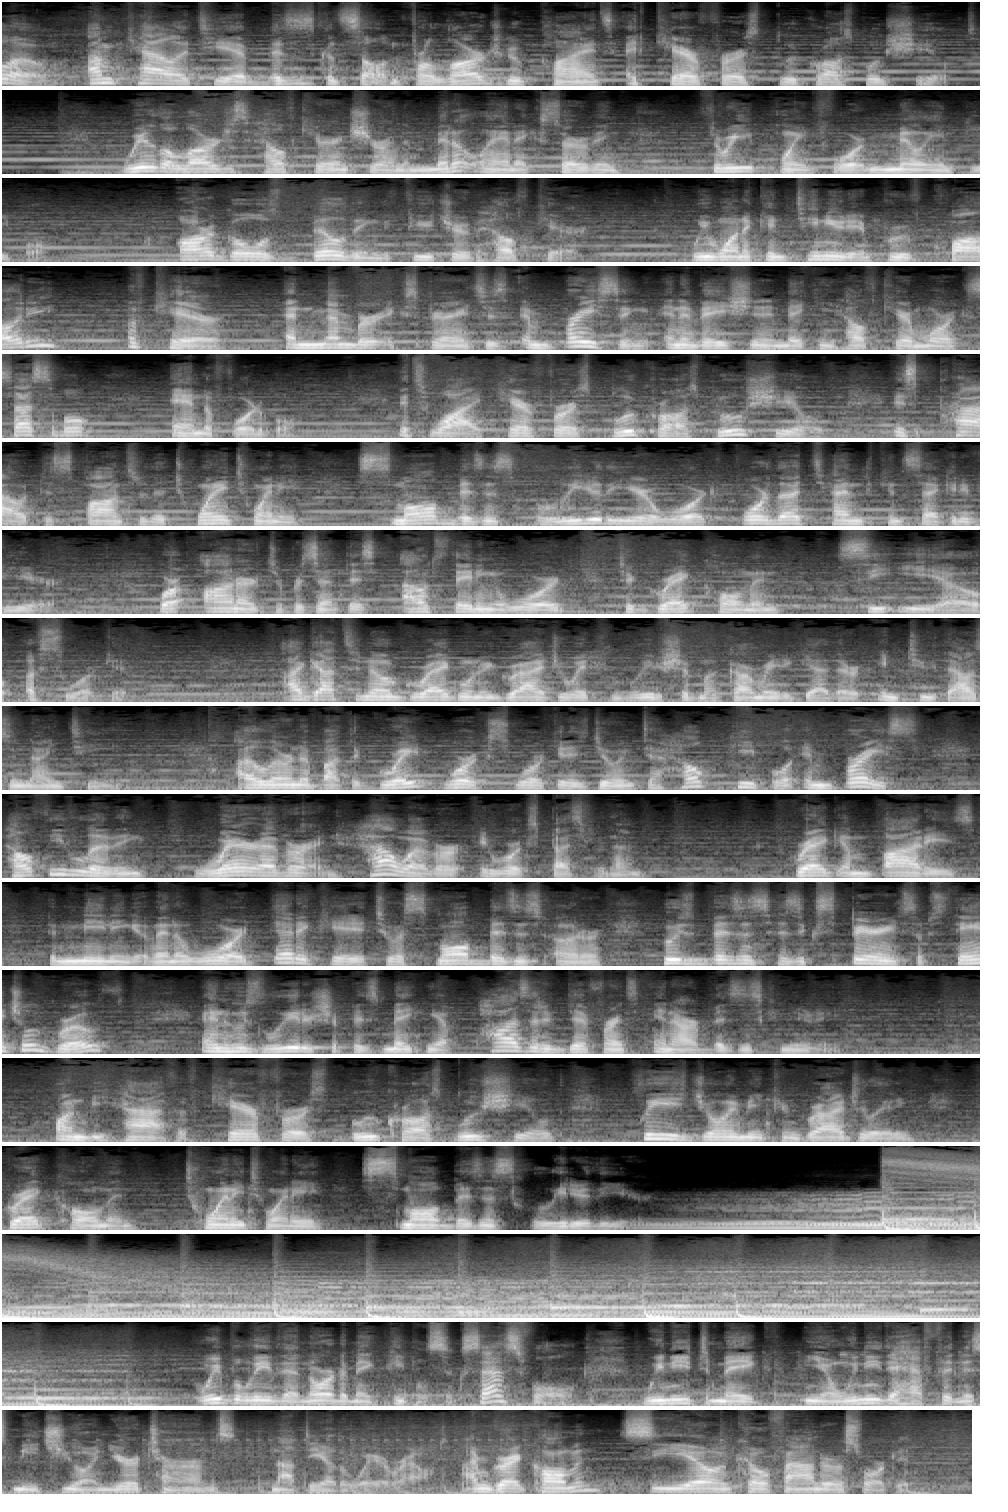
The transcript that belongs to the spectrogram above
Hello, I'm Kal Attia, business consultant for large group clients at CareFirst Blue Cross Blue Shield. We're the largest healthcare insurer in the Mid Atlantic, serving 3.4 million people. Our goal is building the future of healthcare. We want to continue to improve quality of care and member experiences, embracing innovation and making healthcare more accessible and affordable. It's why CareFirst Blue Cross Blue Shield is proud to sponsor the 2020 Small Business Leader of the Year Award for the 10th consecutive year. We're honored to present this outstanding award to Greg Coleman, CEO of Sworkit. I got to know Greg when we graduated from Leadership Montgomery together in 2019. I learned about the great work Sworkit is doing to help people embrace healthy living wherever and however it works best for them. Greg embodies the meaning of an award dedicated to a small business owner whose business has experienced substantial growth and whose leadership is making a positive difference in our business community. On behalf of CareFirst Blue Cross Blue Shield, please join me in congratulating Greg Coleman, 2020 Small Business Leader of the Year. We believe that in order to make people successful, we need to make, you know, we need to have fitness meet you on your terms, not the other way around. I'm Greg Coleman, CEO and co-founder of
